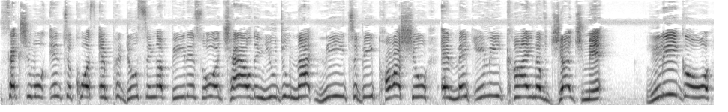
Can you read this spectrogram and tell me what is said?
sexual intercourse and producing a fetus or a child, then you do not need to be partial and make any kind of judgment, legal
